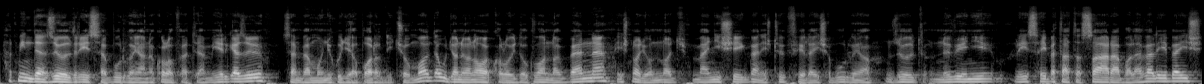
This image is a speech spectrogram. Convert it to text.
Hát minden zöld része a burgonyának alapvetően mérgező, szemben mondjuk ugye a paradicsommal, de ugyanolyan alkaloidok vannak benne, és nagyon nagy mennyiségben, és többféle is a burgonya zöld növényi részeibe, tehát a szárába, levelébe is,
